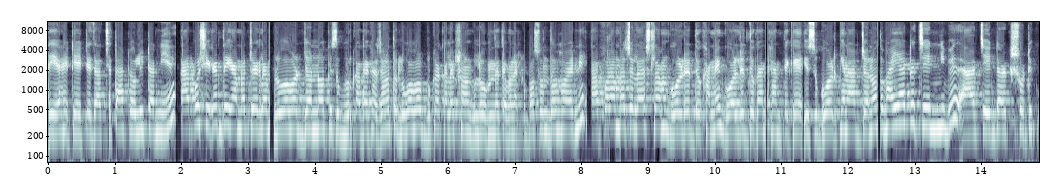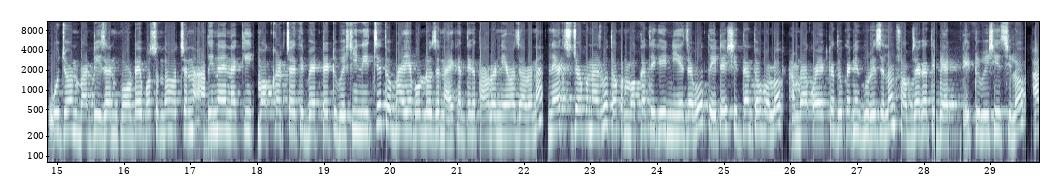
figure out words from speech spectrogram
দিয়ে হেঁটে হেঁটে যাচ্ছে তার টলিটা নিয়ে। তারপর সেখান থেকে আমরা চলে গেলাম লুবাবার জন্য কিছু বোরকা দেখার জন্য। তো লুবাবার বোরকা কালেকশনগুলো তেমন একটা পছন্দ হয়নি। তারপর আমরা চলে আসলাম গোল্ডের দোকানে। গোল্ডের দোকান এখান থেকে কিছু গোল্ড কেনার জন্য। তো ভাইয়া একটা চেন নিবে, আর চেনটার সঠিক ওজন বা ডিজাইন কোনোটাই পছন্দ হচ্ছে না। দিনায় নাকি মক্কার চাইতে ব্যাটটা একটু বেশি নিচ্ছে তো ভাইয়া বলল যে, না, এখান থেকে তাহলে নেওয়া যাবে না। নেক্সট যখন আসব, তখন মক্কা থেকেই নিয়ে যাব। তো এটাই সিদ্ধান্ত হলো। আমরা কয়েকটা দোকানে ঘুরেছিলাম। সব জায়গাতে ব্যাট একটু বেশি ছিল। আর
